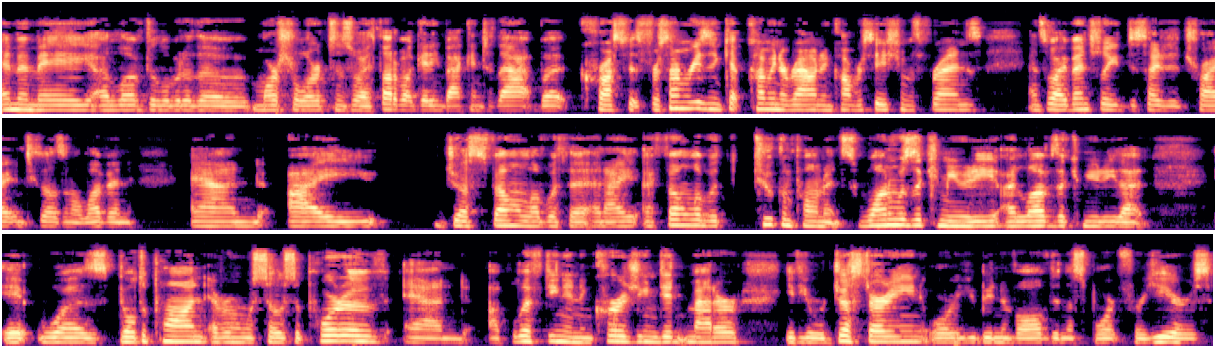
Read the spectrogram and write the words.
MMA. I loved a little bit of the martial arts, and so I thought about getting back into that. But CrossFit, for some reason, kept coming around in conversation with friends, and so I eventually decided to try it in 2011. And I just fell in love with it. And I, I fell in love with two components. One was the community. I love the community that it was built upon. Everyone was so supportive and uplifting and encouraging. Didn't matter if you were just starting or you've been involved in the sport for years.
